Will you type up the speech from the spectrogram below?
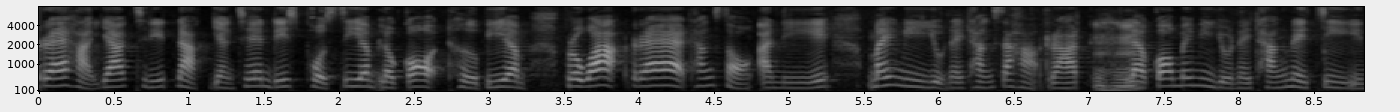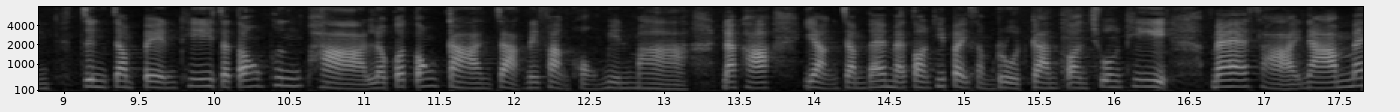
แร่หายากชนิดหนัก อย่างเช่นดิสโพเซียม แล้วก็เทอร์เบียม เพราะว่าแร่ทั้งสองอันนี้ไม่มีอยู่ในทั้งสหรัฐอือฮึแล้วก็ไม่มีอยู่ในทั้งในจีน จึงจำเป็นที่จะต้องพึ่งพาแล้วก็ต้องการจากในฝั่งของเมียนมานะคะ อย่างจำได้ไหมตอนที่ไปสำรวจการตอนช่วงที่แม่สายน้ำแม่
